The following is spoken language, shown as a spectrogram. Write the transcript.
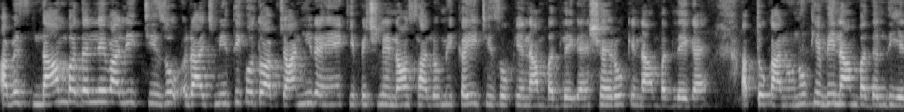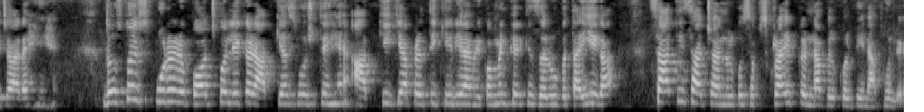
अब इस नाम बदलने वाली चीज़ों, राजनीति को तो आप जान ही रहे हैं कि पिछले नौ सालों में कई चीज़ों के नाम बदले गए शहरों के नाम बदले गए अब तो कानूनों के भी नाम बदल दिए जा रहे हैं। दोस्तों, इस पूरे रिपोर्ट को लेकर आप क्या सोचते हैं? आपकी क्या प्रतिक्रिया हमें कमेंट करके ज़रूर बताइएगा। साथ ही साथ चैनल को सब्सक्राइब करना बिल्कुल भी ना भूलें।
